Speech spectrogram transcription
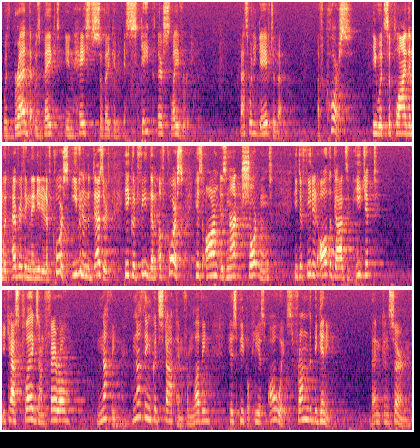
with bread that was baked in haste so they could escape their slavery. That's what he gave to them. Of course, he would supply them with everything they needed. Of course, even in the desert, he could feed them. Of course, his arm is not shortened. He defeated all the gods of Egypt. He cast plagues on Pharaoh. Nothing, nothing could stop him from loving his people. He has always, from the beginning, been concerned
